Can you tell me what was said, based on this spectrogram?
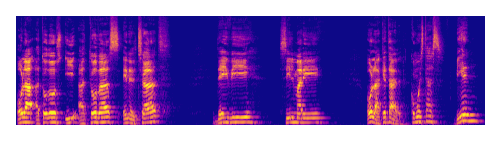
Hola a todos y a todas en el chat. Davy, Silmari. Hola, ¿qué tal? ¿Cómo estás? ¿Bien?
